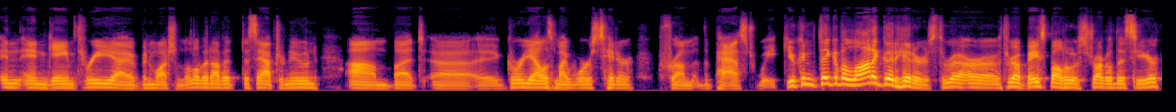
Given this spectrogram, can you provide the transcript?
in in Game Three. I've been watching a little bit of it this afternoon, um, but uh, is my worst hitter from the past week. You can think of a lot of good hitters throughout throughout baseball who have struggled this year.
